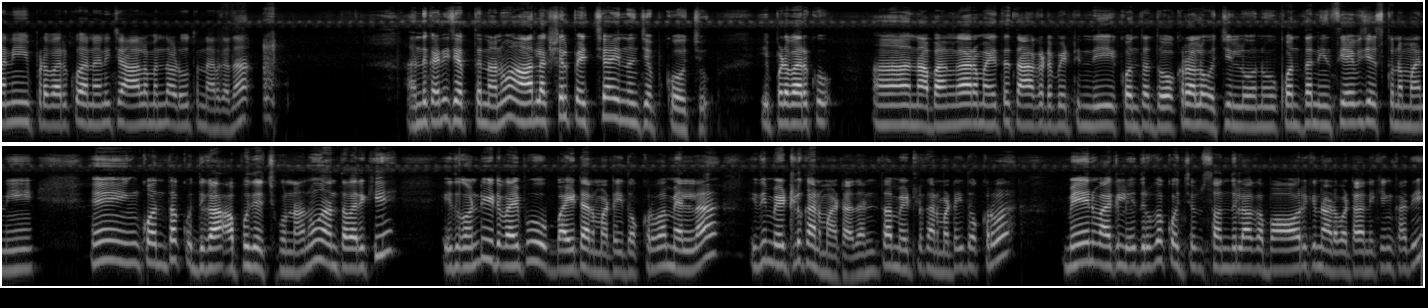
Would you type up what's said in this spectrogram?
మనీ ఇప్పటి వరకు అని చాలామంది అడుగుతున్నారు కదా. అందుకని చెప్తున్నాను. ఆరు లక్షలు పెచ్చి అయిందని చెప్పుకోవచ్చు. ఇప్పటి వరకు నా బంగారం అయితే తాకట పెట్టింది. కొంత దోకరాలు వచ్చిన లోను కొంత నేను సేవ్ చేసుకున్న మనీ ఇంకొంత కొద్దిగా అప్పు తెచ్చుకున్నాను. అంతవరకు ఇదిగోండి ఇటువైపు బయట అనమాట ఇది ఒక్కరువ మెల్ల ఇది మెట్లుకు అనమాట అదంతా మెట్లుకు అనమాట ఇది ఒక్కరువ మెయిన్ వాకిలు ఎదురుగా కొంచెం సందులాగా బారికి నడవటానికి ఇంకా అది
